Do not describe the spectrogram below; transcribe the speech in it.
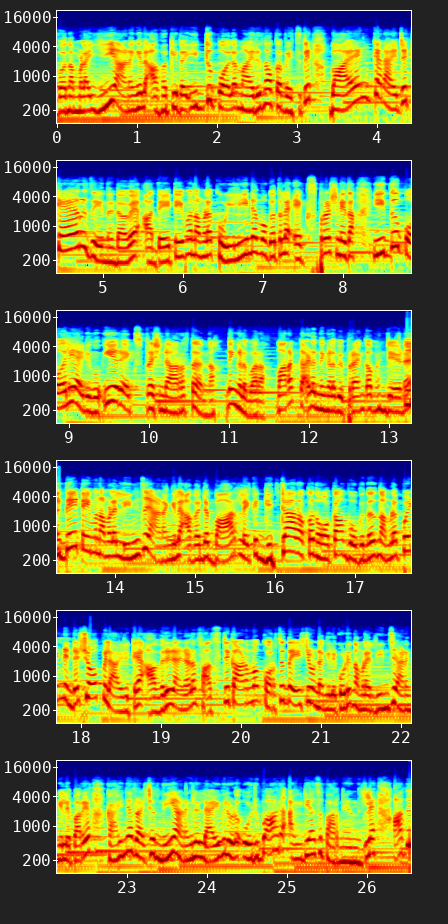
അപ്പോൾ നമ്മളെ ഈ ആണെങ്കിൽ അവക്കിത് ഇതുപോലെ മരുന്നൊക്കെ വെച്ചിട്ട് ഭയങ്കരമായിട്ട് കെയർ ചെയ്യുന്നുണ്ട്. അവ അതേ ടൈം നമ്മളെ കുയിലിന്റെ മുഖത്തുള്ള എക്സ്പ്രഷൻ ഇതാ ഇതുപോലെ ആയിരിക്കും. ഈ ഒരു എക്സ്പ്രഷന്റെ അർത്ഥം എന്നാ നിങ്ങൾ പറ. മറക്കാട് നിങ്ങൾ അഭിപ്രായം കമന്റ് ചെയ്യണം. ഇതേ ടൈം നമ്മളെ ലിഞ്ച് ആണെങ്കിൽ അവന്റെ ബാറിലേക്ക് ഗിറ്റാറൊക്കെ നോക്കാൻ പോകുന്നത് നമ്മളെ പെണ്ണിന്റെ ഷോപ്പിലായിരിക്കും അവർ രണ്ടാളും ഫസ്റ്റ് കാണുമ്പോൾ കുറച്ച് ദേഷ്യം ഉണ്ടെങ്കിൽ കൂടി നമ്മളെ ലിഞ്ച് ആണെങ്കിൽ പറയും കഴിഞ്ഞ പ്രാവശ്യം നീ ആണെങ്കിൽ ലൈവിലൂടെ ഒരുപാട് ഐഡിയാസ് പറഞ്ഞു തന്നിട്ടില്ലേ അത്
